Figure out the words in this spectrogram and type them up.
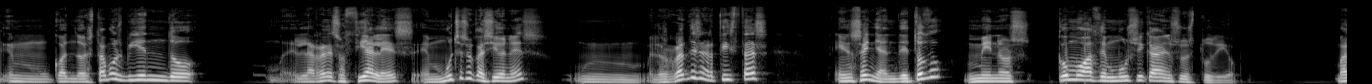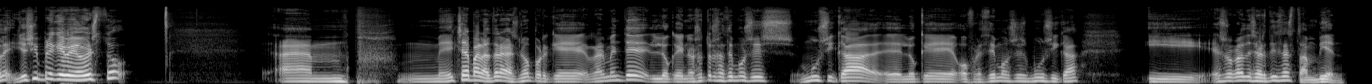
em, cuando estamos viendo las redes sociales, en muchas ocasiones mm, los grandes artistas enseñan de todo menos cómo hacen música en su estudio. ¿Vale? Yo siempre que veo esto, me echa para atrás, ¿no? Porque realmente lo que nosotros hacemos es música, eh, lo que ofrecemos es música y esos grandes artistas también.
